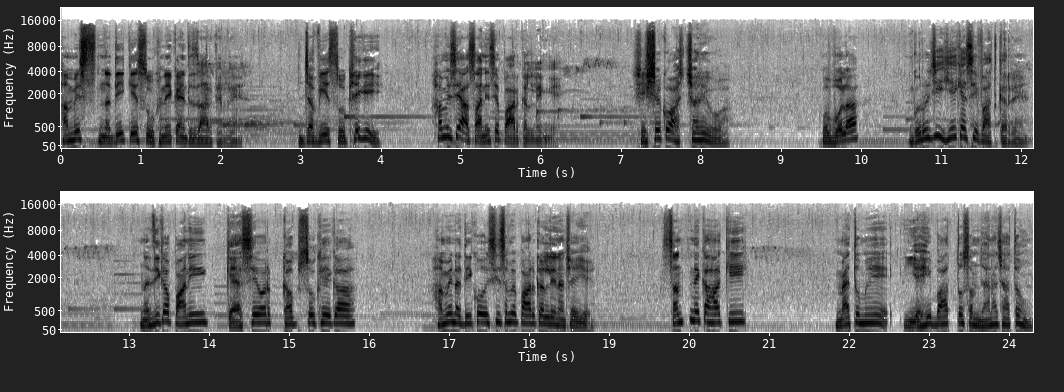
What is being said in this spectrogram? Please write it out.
हम इस नदी के सूखने का इंतज़ार कर रहे हैं। जब ये सूखेगी, हम इसे आसानी से पार कर लेंगे। शिष्य को आश्चर्य हुआ। वो बोला, गुरुजी, ये कैसी बात कर रहे हैं? नदी का पानी कैसे और कब सूखेगा? हमें नदी को इसी समय पार कर लेना चाहिए। संत ने कहा कि मैं तुम्हें यही बात तो समझाना चाहता हूँ।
